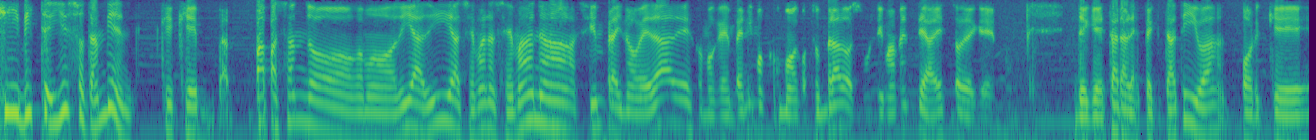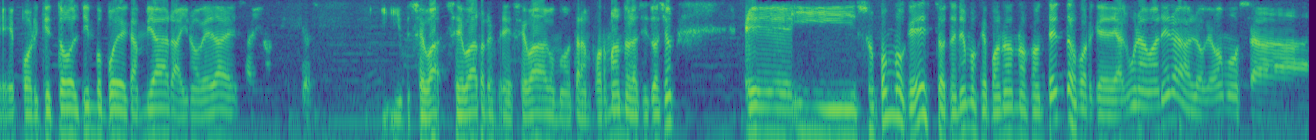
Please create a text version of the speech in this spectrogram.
Sí, viste, y eso también, que, que va pasando como día a día, semana a semana, siempre hay novedades, como que venimos como acostumbrados últimamente a esto de que de que estar a la expectativa, porque porque todo el tiempo puede cambiar, hay novedades, hay noticias y se va se va eh, se va como transformando la situación. Eh, y supongo que esto tenemos que ponernos contentos porque de alguna manera lo que vamos a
